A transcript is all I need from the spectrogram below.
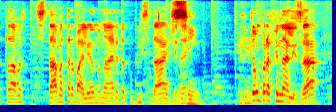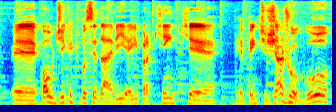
tava, estava trabalhando na área da publicidade, né? Sim. Então, para finalizar, é, qual dica que você daria aí para quem quer, de repente, já jogou,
